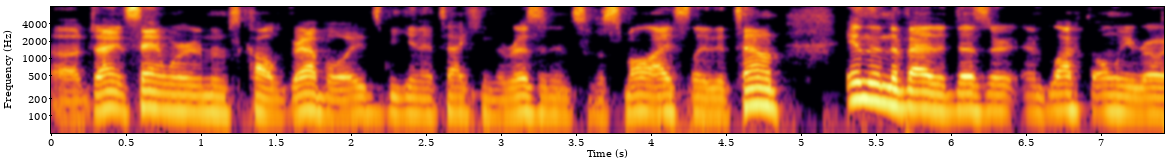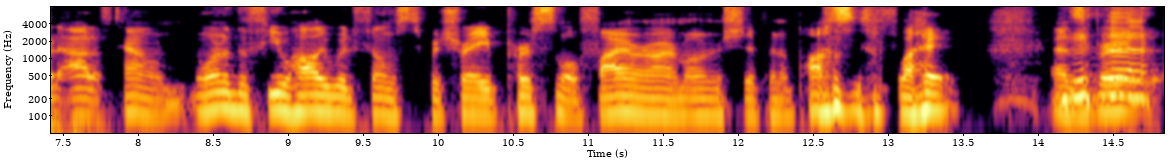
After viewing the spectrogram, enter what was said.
Uh, giant sandworms called graboids begin attacking the residents of a small isolated town in the Nevada desert and block the only road out of town. One of the few Hollywood films to portray personal firearm ownership in a positive light. As Bert,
